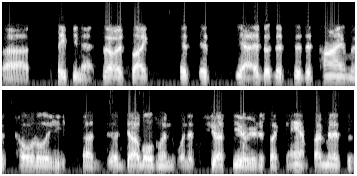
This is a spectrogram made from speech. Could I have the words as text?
uh, safety net. So it's like it's it's yeah. It, the, the the time is totally uh, doubled when when it's just you. You're just like, damn, five minutes is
